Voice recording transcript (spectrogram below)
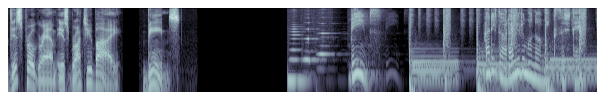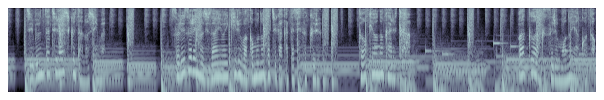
This program is brought to you by Beams. Beams. ありとあらゆるものをミックスして自分たちらしく楽しむ。それぞれの時代を生きる若者たちが形作る。東京のカルチャー。ワクワクするものやこと。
